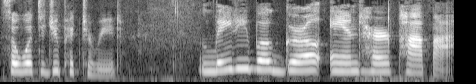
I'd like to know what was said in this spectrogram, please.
So, what did you pick to read? Ladybug Girl and Her Papa.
